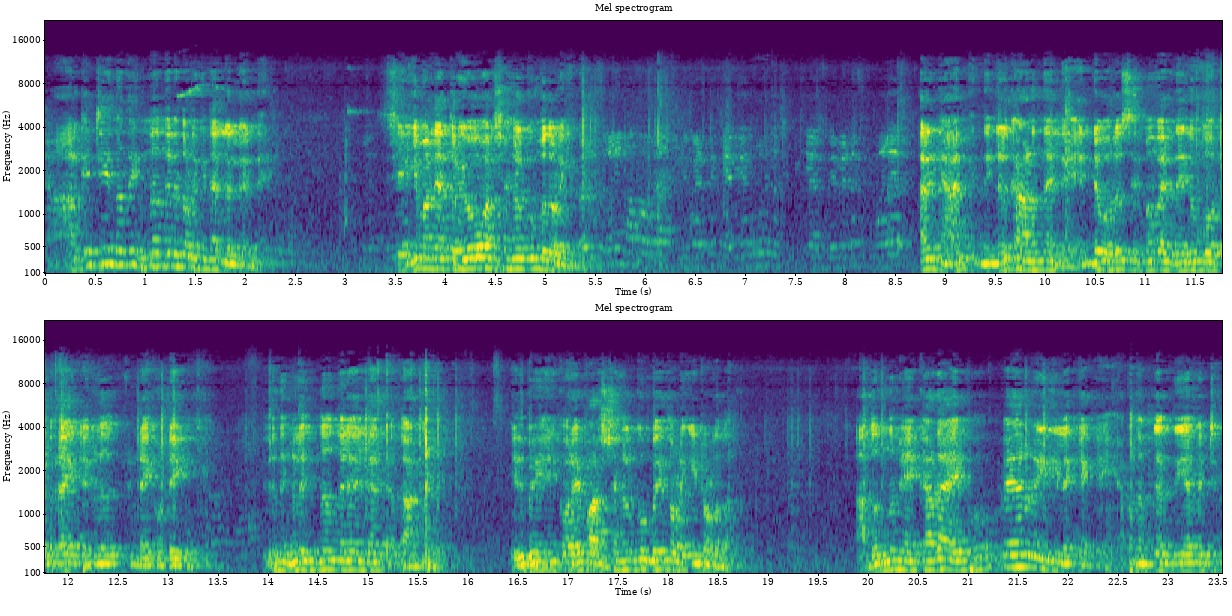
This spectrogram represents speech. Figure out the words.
ടാർഗറ്റ് ചെയ്യുന്നത് ഇന്ന് എന്തെങ്കിലും തുടങ്ങിയതല്ലല്ലോ എന്നെ. ശരിക്കും പറഞ്ഞാൽ എത്രയോ വർഷങ്ങൾക്ക് മുമ്പ് തുടങ്ങി അല്ല ഞാൻ നിങ്ങൾ കാണുന്നതല്ലേ? എന്റെ ഓരോ സിനിമ വരുന്നതിന് മുമ്പ് ഓരോ ഐറ്റങ്ങൾ ഉണ്ടായിക്കൊണ്ടേയിരിക്കും. ഇത് നിങ്ങൾ ഇന്ന് ഇന്നലെ എല്ലാം കാണുന്നത്. ഇതിപ്പോ കുറെ വർഷങ്ങൾക്ക് മുമ്പേ തുടങ്ങിയിട്ടുള്ളതാണ് അതൊന്നും ഏക്കാതെ ആയപ്പോ വേറെ രീതിയിലൊക്കെ ആയി. അപ്പൊ നമുക്ക് എന്ത് ചെയ്യാൻ പറ്റും?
